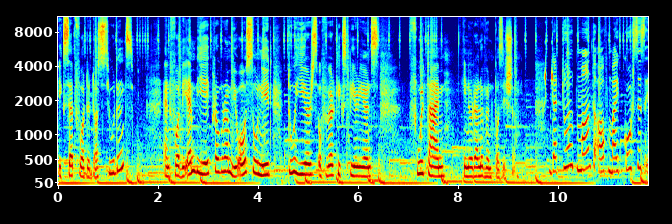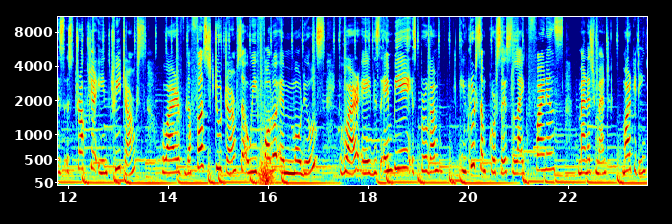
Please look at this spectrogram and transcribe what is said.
except for the Dutch students. And for the MBA program, you also need two years of work experience full time in a relevant position. The 12 month of my courses is structured in three terms, where the first two terms we follow a modules, where a, this MBA program includes some courses like finance, management, marketing,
